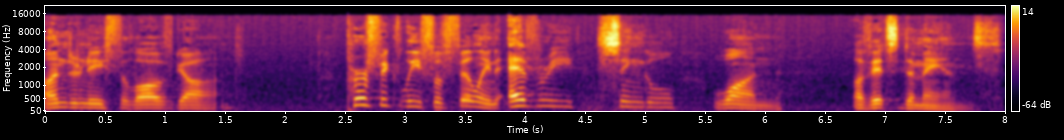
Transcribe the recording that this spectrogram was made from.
underneath the law of God, perfectly fulfilling every single one of its demands.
